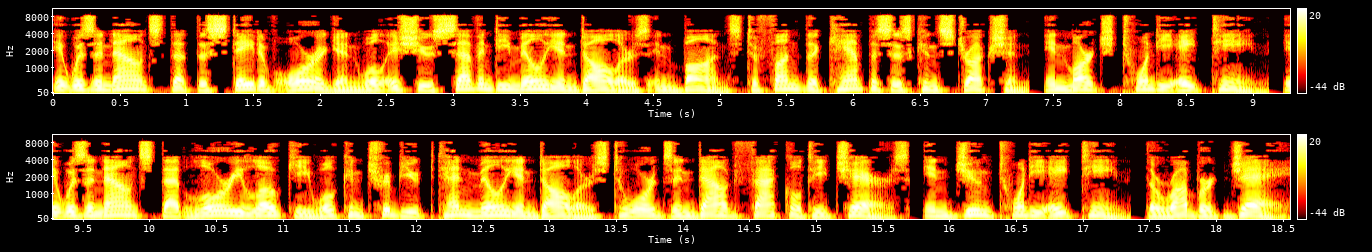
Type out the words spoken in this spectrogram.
it was announced that the state of Oregon will issue $70 million in bonds to fund the campus's construction. In March 2018, it was announced that Lorry Lokey will contribute $10 million towards endowed faculty chairs. In June 2018, the Robert J.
